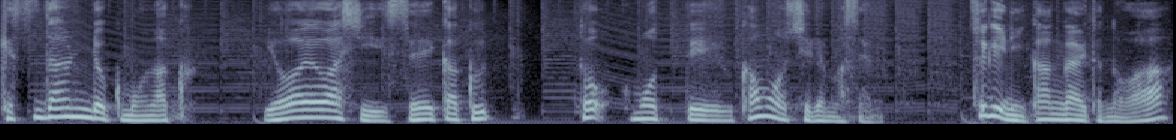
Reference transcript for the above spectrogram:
決断力もなく弱々しい性格と思っているかもしれません。次に考えたのは、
